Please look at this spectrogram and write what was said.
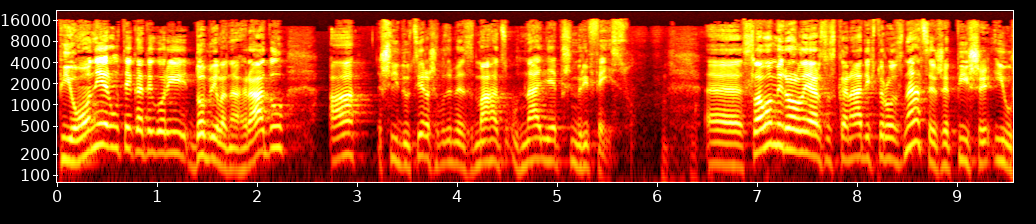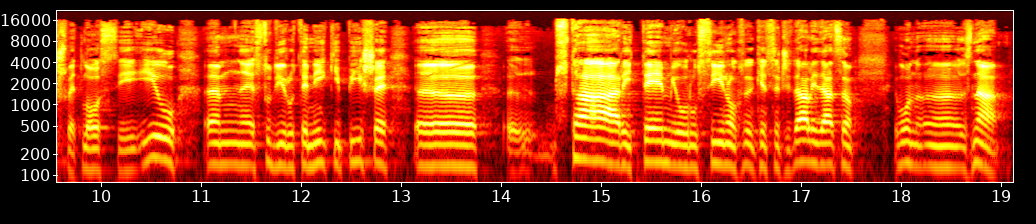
pionir u tej kategoriji dobila nagradu, a što budeme zmagac u najljepšim refejsu. E, Slavomir Olejar z Kanadi, ktorého znáce, že píše i u Švetlosti, i u um, studii Ruteniki, píše uh, stari temi o Rusinoch, keď ste čitali, da sam, on uh, zna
